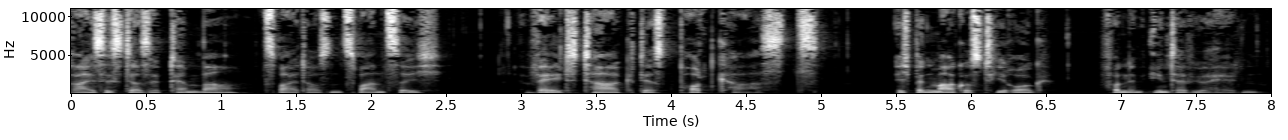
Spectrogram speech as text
30. September 2020, Welttag des Podcasts. Ich bin Markus Tirock von den Interviewhelden.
